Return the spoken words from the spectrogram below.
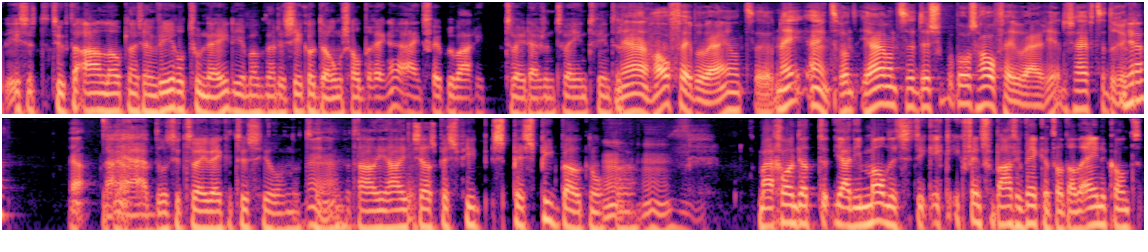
is het natuurlijk de aanloop naar zijn wereldtournee. Die hem ook naar de Ziggo Dome zal brengen. Eind februari 2022. Ja, half februari. Want, eh, nee, eind. Want, ja, want eh, de Super Bowl is half februari. Hè, dus hij heeft te druk. Ja. Ja? Nou ja, ik bedoel, er zit twee weken tussen, joh. Dat, Ja, ja. eh, dat haal, je, haal je zelfs per, speed, per speedboot nog. Maar gewoon dat, ja, die man is, ik, ik, ik vind het verbazingwekkend. Want aan de ene kant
